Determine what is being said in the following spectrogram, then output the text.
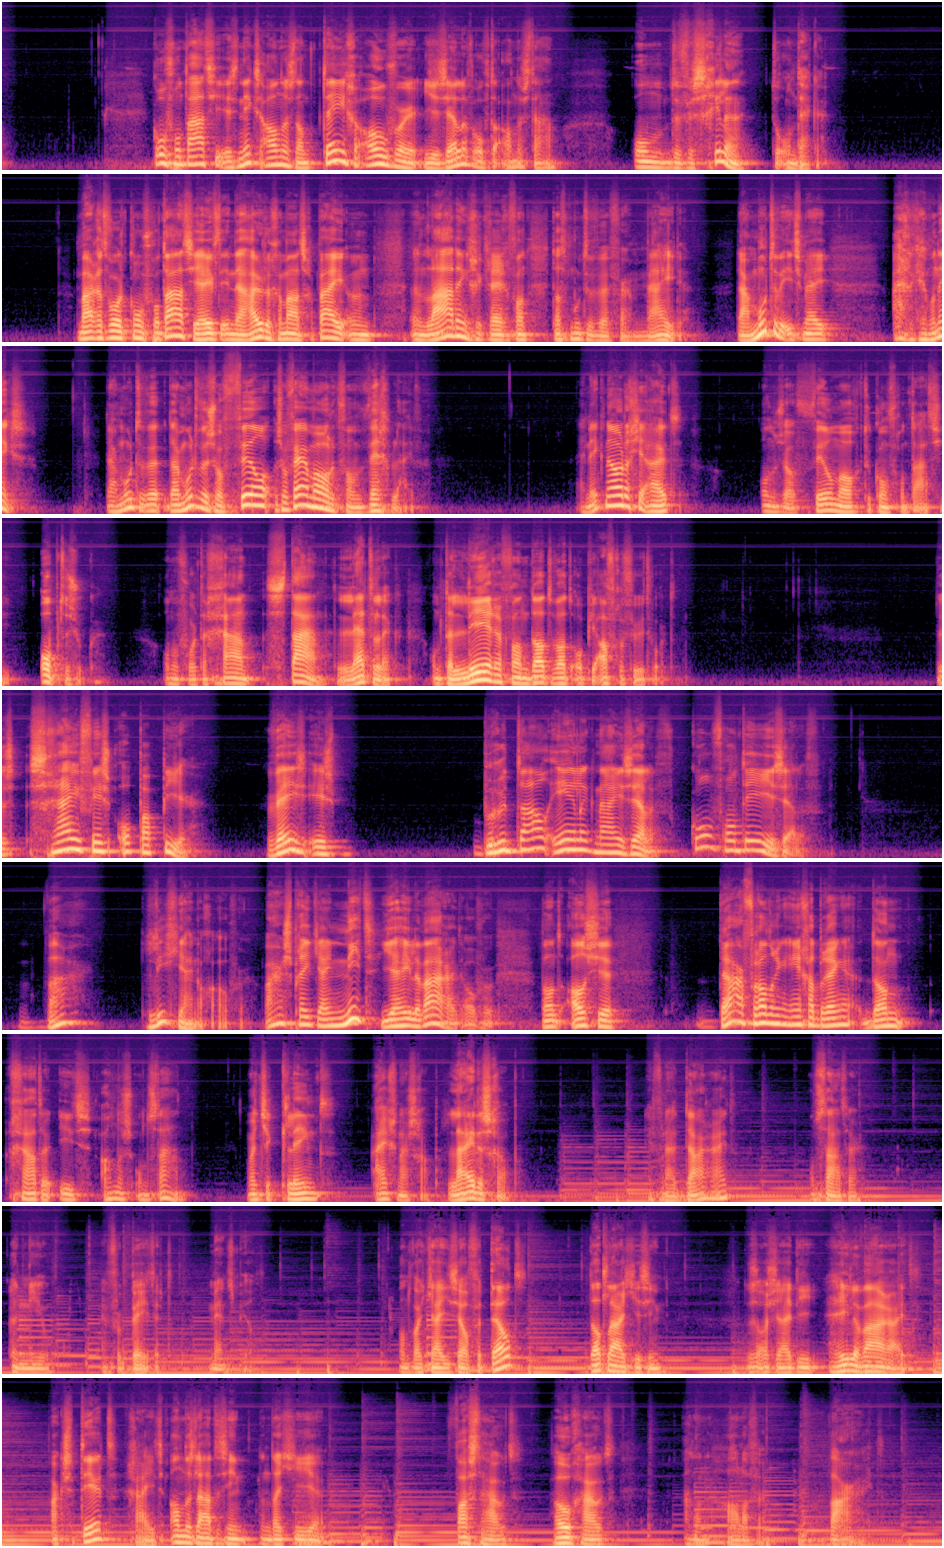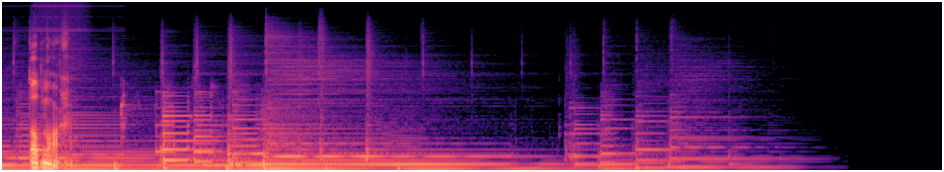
Confrontatie is niks anders dan tegenover jezelf of de ander staan om de verschillen te ontdekken. Maar het woord confrontatie heeft in de huidige maatschappij een, een lading gekregen van dat moeten we vermijden. Daar moeten we iets mee, eigenlijk helemaal niks. Daar moeten we, daar moeten we zoveel, zo ver mogelijk van wegblijven. En ik nodig je uit om zoveel mogelijk de confrontatie op te zoeken. Om ervoor te gaan staan, letterlijk. Om te leren van dat wat op je afgevuurd wordt. Dus schrijf eens op papier. Wees eens brutaal eerlijk naar jezelf. Confronteer jezelf. Waar lieg jij nog over? Waar spreek jij niet je hele waarheid over? Want als je daar verandering in gaat brengen, dan gaat er iets anders ontstaan. Want je claimt eigenaarschap, leiderschap. En vanuit daaruit ontstaat er een nieuw en verbeterd mensbeeld. Want wat jij jezelf vertelt, dat laat je zien. Dus als jij die hele waarheid accepteert, ga je iets anders laten zien dan dat je je vasthoudt, hoog houdt aan een halve waarheid. Tot morgen.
